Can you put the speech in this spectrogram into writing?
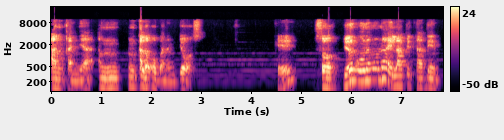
ang Kanya, ang, ang kalooban ng Diyos. Okay? So, yun ang unang-una, ilapit natin.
